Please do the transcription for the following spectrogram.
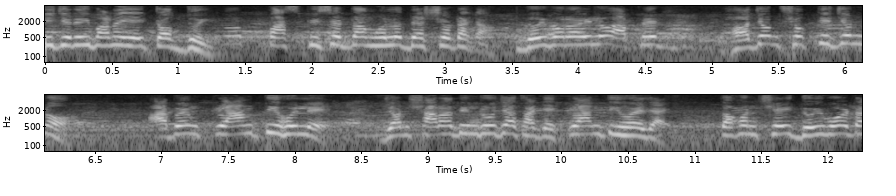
নিজেরাই বানাই এই টক দই। পাঁচ পিসের দাম হলো দেড়শো টাকা। দই বড়া হইল আপনার হজম শক্তির জন্য এবং ক্লান্তি হইলে যখন সারাদিন রোজা থাকে, ক্লান্তি হয়ে যায়, তখন সেই দই বড়াটা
